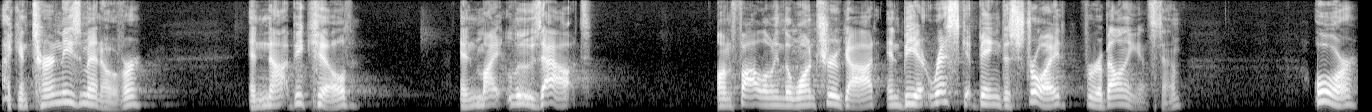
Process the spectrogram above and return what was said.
I can turn these men over and not be killed and might lose out on following the one true God and be at risk at being destroyed for rebelling against him. Or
